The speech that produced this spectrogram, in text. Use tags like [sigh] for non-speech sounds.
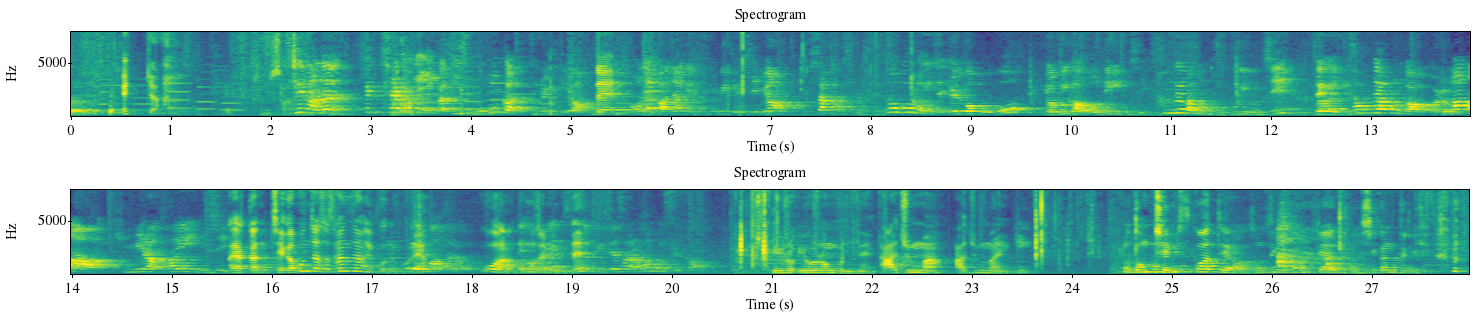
액자. 감사합니다. 시간은 17분이니까 25분까지 드릴게요. 네. 전에 만약에 준비되시면 시작하시면 돼요. 속으로 이제 읽어보고 여기가 어디인지, 상대방은 누구인지, 내가 이 상대방과 얼마나 긴밀한 사이인지. 아, 약간 제가 혼자서 상상해 보는 네, 거예요? 맞아요. 우와, 너무 왜 재밌는데? 이 대사를 하고 있을까? 요런, 요런 건데. 아줌마, 아줌마 얘기. 어, 너무 재밌을 것 같아요. 선생님과 함께하는 이 시간들이. [laughs]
